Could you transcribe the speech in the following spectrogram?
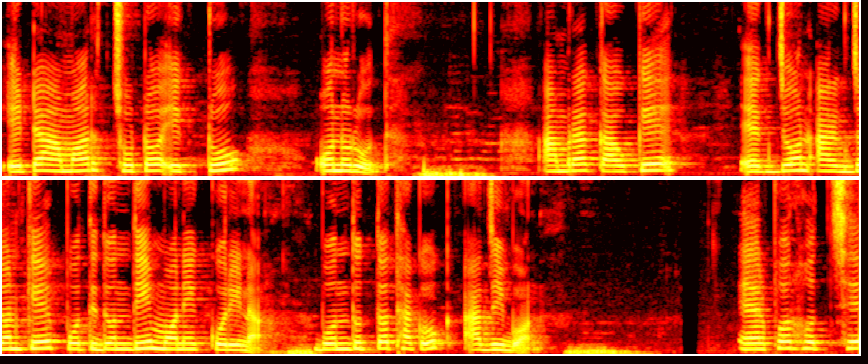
এটা আমার ছোট একটু অনুরোধ। আমরা কাউকে একজন আরেকজনকে প্রতিদ্বন্দ্বী মনে করি না। বন্ধুত্ব থাকুক, আজীবন। এরপর হচ্ছে,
